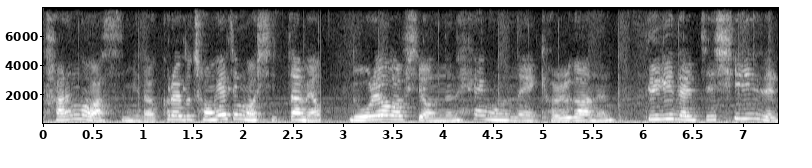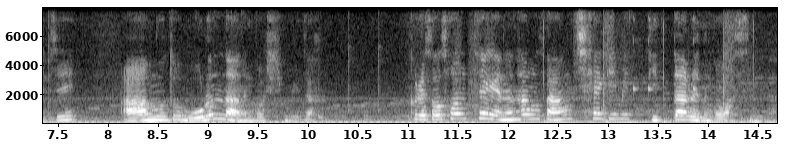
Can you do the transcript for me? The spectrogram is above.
다른 것 같습니다. 그래도 정해진 것이 있다면 노력 없이 얻는 행운의 결과는 득이 될지 실이 될지 아무도 모른다는 것입니다. 그래서 선택에는 항상 책임이 뒤따르는 것 같습니다.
